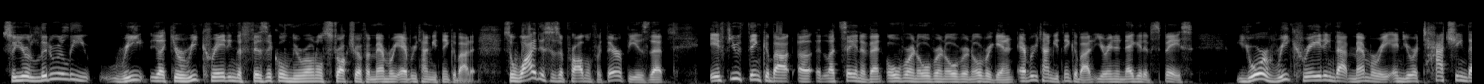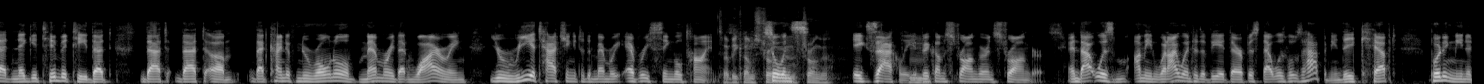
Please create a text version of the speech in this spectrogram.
So you're literally re like you're recreating the physical neuronal structure of a memory every time you think about it. So why this is a problem for therapy is that if you think about uh, let's say an event over and over and over and over again and every time you think about it you're in a negative space you're recreating that memory and you're attaching that negativity that that that um that kind of neuronal memory that wiring you're reattaching it to the memory every single time so it becomes So stronger in- and stronger. Exactly. Hmm. It becomes stronger and stronger. And that was, I mean, when I went to the VA therapist, that was what was happening. They kept putting me in a,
